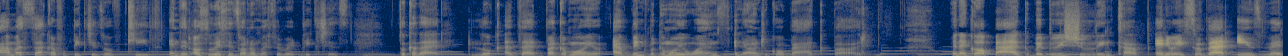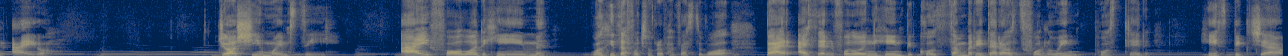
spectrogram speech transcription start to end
I'm a sucker for pictures of kids. And then also, this is one of my favorite pictures. Look at that. Look at that. Bagamoyo. I've been to Bagamoyo once and I want to go back, but when I go back, maybe we should link up. Anyway, so that is Ven Ayo. Joshi Mwemsi. I followed him. Well, he's a photographer, first of all, but I started following him because somebody that I was following posted his picture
